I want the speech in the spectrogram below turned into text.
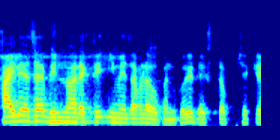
ফাইলে এসে ভিন্ন আরেকটি ইমেজ আমরা ওপেন করি ডেস্কটপ থেকে।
